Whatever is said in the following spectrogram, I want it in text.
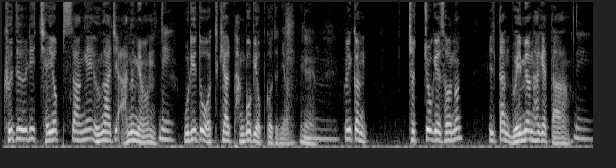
그들이 재협상에 응하지 않으면 네. 우리도 어떻게 할 방법이 없거든요. 네. 음. 그러니까 저쪽에서는 일단 외면하겠다. 네.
